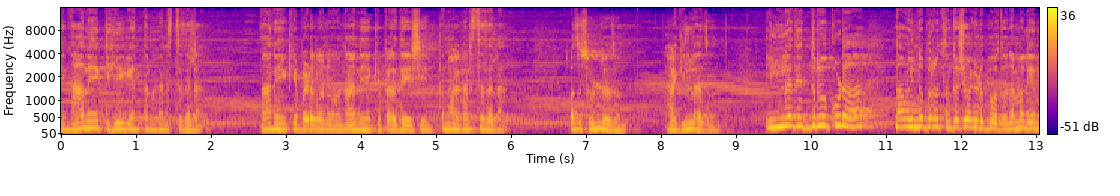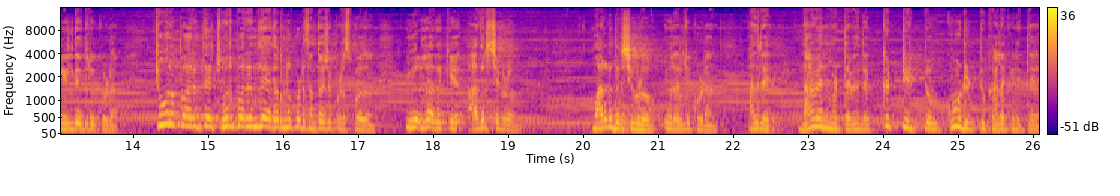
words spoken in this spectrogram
ಈ ನಾನೇಕೆ ಹೀಗೆ ಅಂತ ನಮಗೆ ಅನಿಸ್ತದಲ್ಲ. ನಾನೇಕೆ ಬಡವನು ನಾನೇಕೆ ಪರದೇಶಿ ಅಂತ ನಮಗೆ ಅನಿಸ್ತದಲ್ಲ. ಅದು ಸುಳ್ಳು ಅದು. ಹಾಗಿಲ್ಲ ಅದು. ಇಲ್ಲದಿದ್ದರೂ ಕೂಡ ನಾವು ಇನ್ನೊಬ್ಬರನ್ನು ಸಂತೋಷವಾಗಿ ಇಡ್ಬೋದು. ನಮ್ಮಲ್ಲಿ ಏನು ಇಲ್ಲದಿದ್ದರೂ ಕೂಡ. ಚೂರು ಚೂರುಪಾರಿಂದಲೇ ಚೂರು ಪಾರಿಂದಲೇ ಸಂತೋಷ ಕೂಡ ಸಂತೋಷಪಡಿಸ್ಬೋದು. ಇವರೆಲ್ಲ ಅದಕ್ಕೆ ಆದರ್ಶಗಳು, ಮಾರ್ಗದರ್ಶಿಗಳು ಇವರೆಲ್ಲರೂ ಕೂಡ. ಆದರೆ ನಾವೇನು ಮಾಡ್ತೇವೆ ಅಂದರೆ ಕಟ್ಟಿಟ್ಟು, ಕೂಡಿಟ್ಟು ಕಾಲ ಕಳೀತೇವೆ.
